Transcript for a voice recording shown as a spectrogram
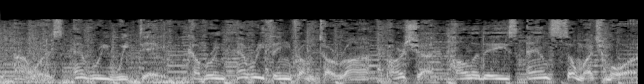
hours every weekday, covering everything from Torah, Parsha, holidays, and so much more.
